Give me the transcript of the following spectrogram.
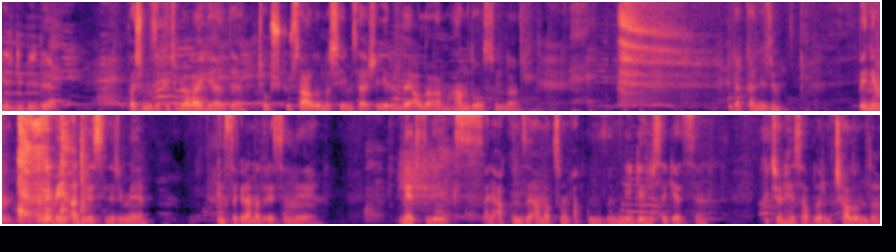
1 gibiydi. Başımıza kötü bir olay geldi. Çok şükür sağlığımız şeyimiz her şey yerinde. Allah'ım hamdolsun da. Bir dakika anneciğim. Benim e-mail adreslerimi, Instagram adresimi, Netflix, hani aklınıza Amazon, aklınıza ne gelirse gelsin. Bütün hesaplarım çalındı.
